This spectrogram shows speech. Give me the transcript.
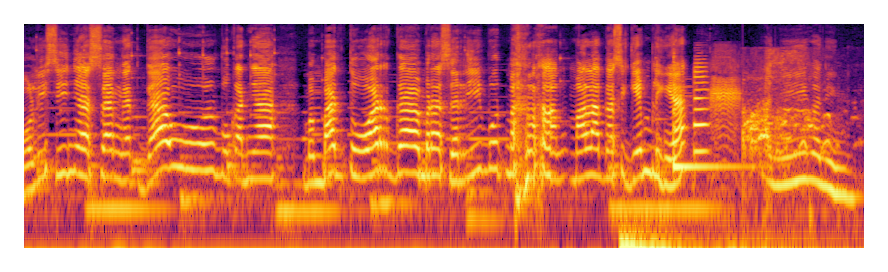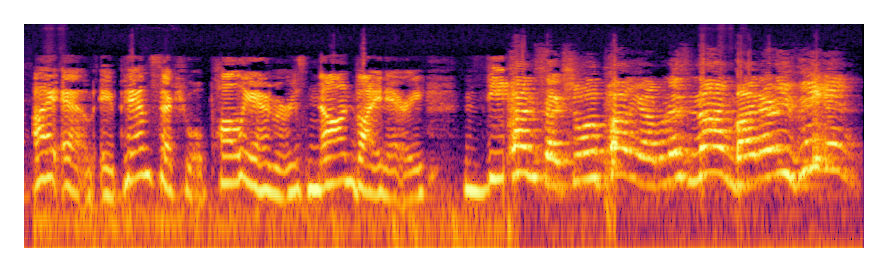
Polisinya sangat gaul, bukannya membantu warga merasa ribut malah malah kasih gambling ya. Anjing anjing. I am a pansexual, polyamorous, non-binary, vegan. Pansexual, polyamorous, non-binary, vegan.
